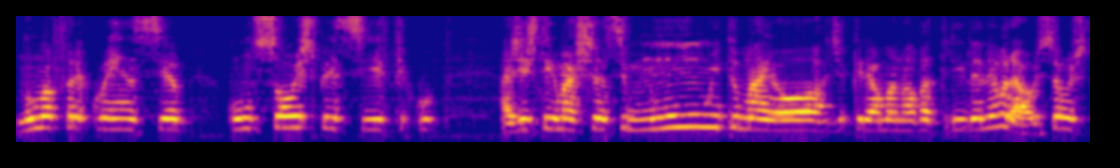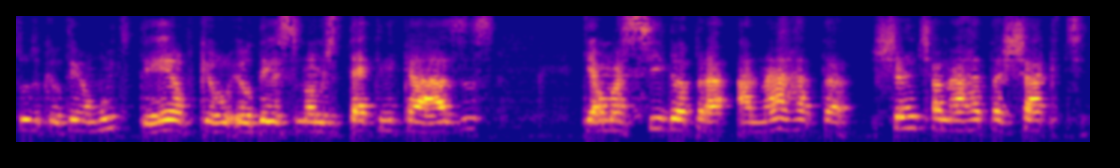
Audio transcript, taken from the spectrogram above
numa frequência, com um som específico, a gente tem uma chance muito maior de criar uma nova trilha neural. Isso é um estudo que eu tenho há muito tempo, que eu, eu dei esse nome de técnica ASAS, que é uma sigla para Anahata, Shanti Anahata Shakti,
